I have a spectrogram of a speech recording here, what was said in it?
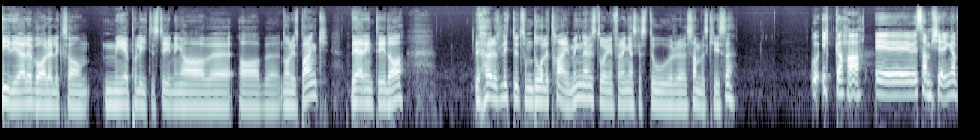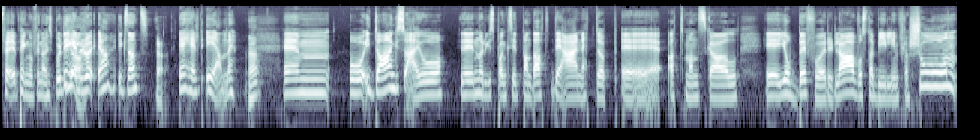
tidligere var det liksom mer politisk styring av, av Norges Bank. Det er det ikke i dag. Det høres litt ut som dårlig timing når vi står innenfor en ganske stor eh, samhällskrise. Å ikke ha eh, samkjøring av penge- og finanspolitikk? Ja. Eller, ja, ikke sant? Ja. Jeg er helt enig. Ja. Um, og i dag så er jo eh, Norges Bank sitt mandat det er nettopp eh, at man skal eh, jobbe for lav og stabil inflasjon,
